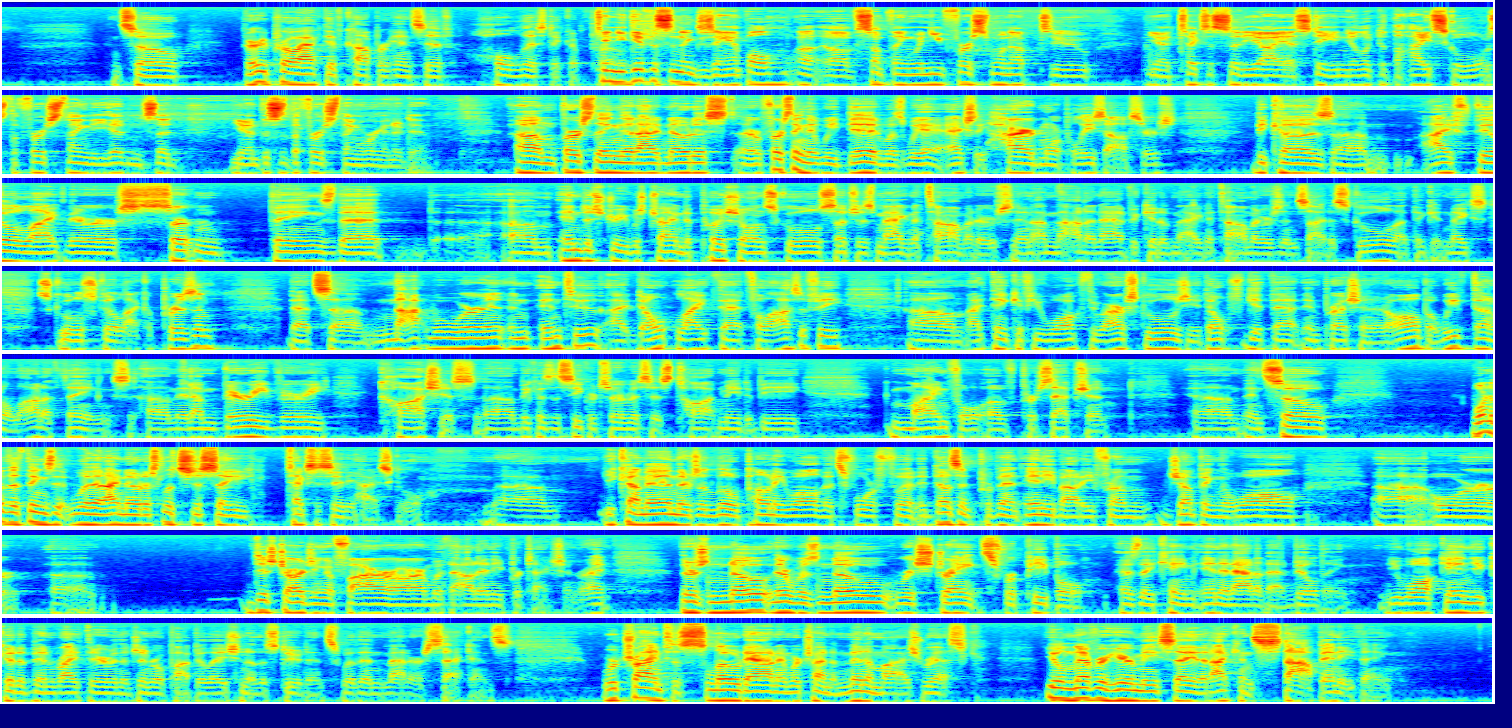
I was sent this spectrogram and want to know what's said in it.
And so, very proactive, comprehensive, holistic approach. Can you give us an example uh, of something when you first went up to you know Texas City ISD and you looked at the high school, what was the first thing that you hit and said, you know, this is the first thing we're going to do? Um, first thing that I noticed, or first thing that we did was we actually hired more police officers because um, I feel like there are certain things that um, industry was trying to push on schools, such as magnetometers. And I'm not an advocate of magnetometers inside a school. I think it makes schools feel like a prison. That's um, not what we're in, in, into. I don't like that philosophy. Um, I think if you walk through our schools, you don't get that impression at all. But we've done a lot of things, um, and I'm very, very cautious uh, because the Secret Service has taught me to be mindful of perception, um, and so one of the things that that I noticed, let's just say Texas City High School. You come in, there's a little pony wall that's four foot. It doesn't prevent anybody from jumping the wall uh, or uh, discharging a firearm without any protection, right? There's no, there was no restraints for people as they came in and out of that building. You walk in, you could have been right there with the general population of the students within a matter of seconds. We're trying to slow down and we're trying to minimize risk. You'll never hear me say that I can stop anything.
